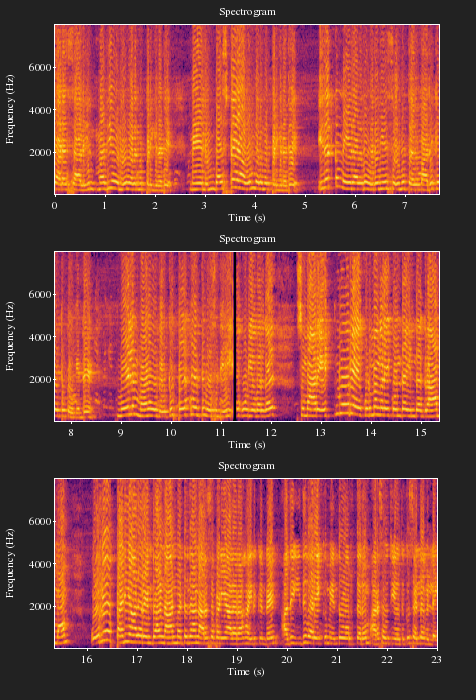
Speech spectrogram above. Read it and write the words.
பாடசாலையில் மதிய உணவு வழங்கப்படுகிறது. மேலும் பஸ் பேயாவும் வழங்கப்படுகிறது. இதற்கும் மேலாவது உதவியை செய்து தருமாறு கேட்டுக்கொள்கின்றேன். மேலும் மாணவர்களுக்கு போக்குவரத்து வசதியை கூடியவர்கள் சுமார் எட்நூறு குடும்பங்களை கொண்ட இந்த கிராமம் ஒரு பணியாளர் என்றால் நான் மட்டும்தான் அரச பணியாளராக இருக்கின்றேன். அது இதுவரைக்கும் எந்த ஒருத்தரும் அரச உத்தியோகத்துக்கு செல்லவில்லை.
